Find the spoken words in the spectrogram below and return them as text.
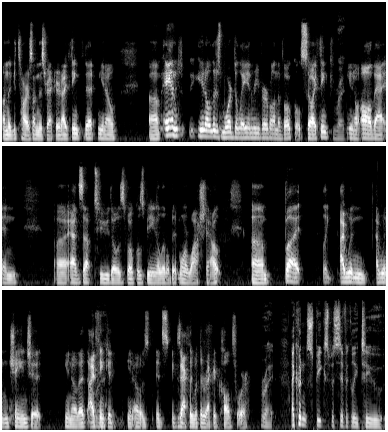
on the guitars on this record. I think that, you know, um, and, you know, there's more delay and reverb on the vocals. So I think, Right. you know, all that and uh, adds up to those vocals being a little bit more washed out. Um, but like I wouldn't I wouldn't change it. You know that I think it you know is it's exactly what the record called for. Right. I couldn't speak specifically to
